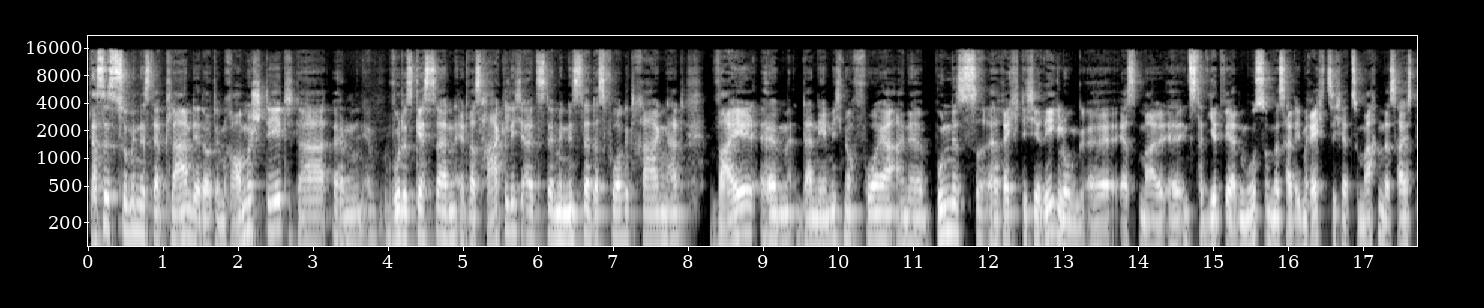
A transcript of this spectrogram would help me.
Das ist zumindest der Plan, der dort im Raume steht. Da ähm, wurde es gestern etwas hakelig, als der Minister das vorgetragen hat, weil ähm, da nämlich noch vorher eine bundesrechtliche Regelung äh, erstmal äh, installiert werden muss, um das halt eben rechtssicher zu machen. Das heißt,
